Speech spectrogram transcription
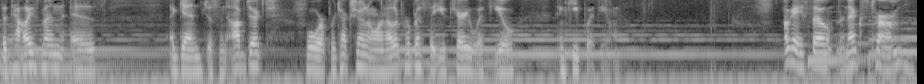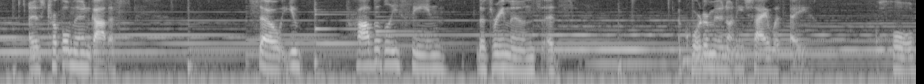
the talisman is again just an object for protection or another purpose that you carry with you and keep with you. Okay, so the next term is triple moon goddess. So, you've probably seen the three moons. It's a quarter moon on each side with a whole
